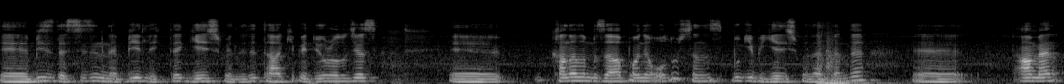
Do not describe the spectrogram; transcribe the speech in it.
E, biz de sizinle birlikte gelişmeleri takip ediyor olacağız. E, kanalımıza abone olursanız bu gibi gelişmelerden de e, hemen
